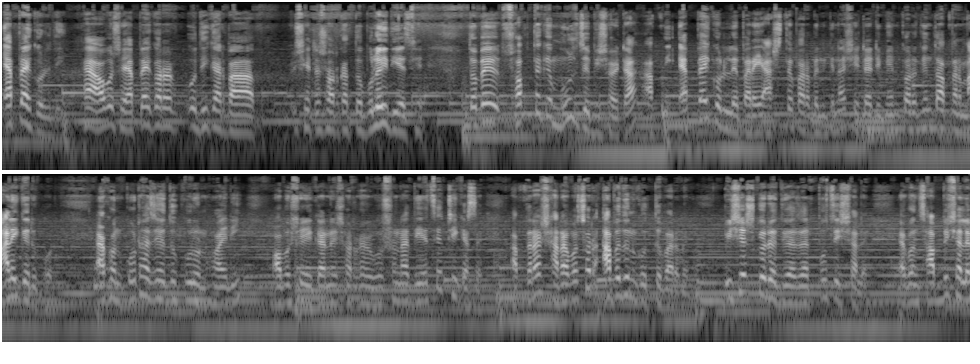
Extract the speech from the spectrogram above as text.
অ্যাপ্লাই করে দিই। হ্যাঁ অবশ্যই অ্যাপ্লাই করার অধিকার বা সেটা সরকার তো বলেই দিয়েছে। তবে সব থেকে মূল যে বিষয়টা, আপনি অ্যাপ্লাই করলে পারে আসতে পারবেন কিনা সেটা ডিপেন্ড করে কিন্তু আপনার মালিকের উপর। এখন কোঠা যেহেতু পূরণ হয়নি, অবশ্যই এই কারণে সরকার ঘোষণা দিয়েছে, ঠিক আছে। আপনারা সারা বছর আবেদন করতে পারবেন, বিশেষ করে দু হাজার পঁচিশ সালে। এখন ছাব্বিশ সালে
